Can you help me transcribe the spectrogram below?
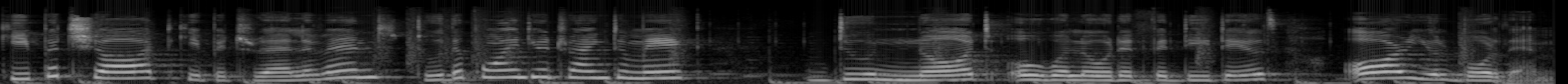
keep it short, keep it relevant to the point you're trying to make do not overload it with details or you'll bore them.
